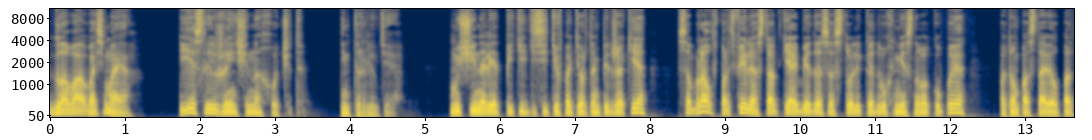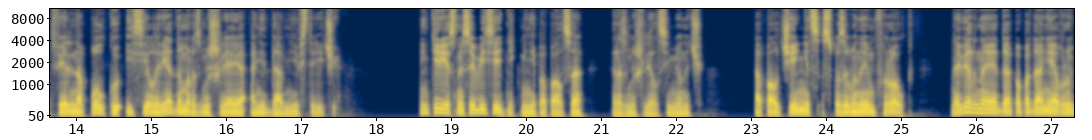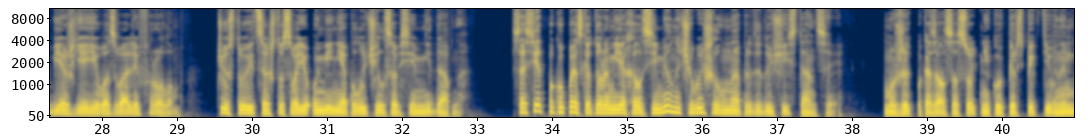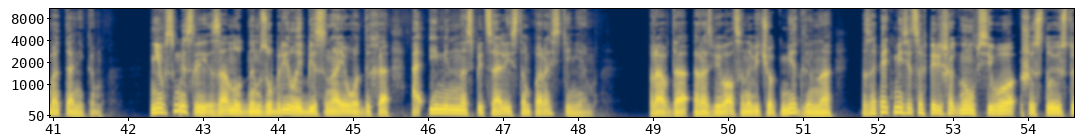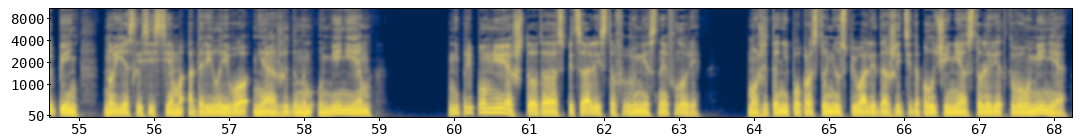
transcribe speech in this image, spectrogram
Глава восьмая. Если женщина хочет. Интерлюдия. Мужчина лет пятидесяти в потертом пиджаке собрал в портфель остатки обеда со столика двухместного купе, потом поставил портфель на полку и сел рядом, размышляя о недавней встрече. «Интересный собеседник мне попался», — размышлял Семенович. «Ополченец с позывным «Фролк». Наверное, до попадания в рубежье его звали Фролом. Чувствуется, что свое умение получил совсем недавно. Сосед по купе, с которым ехал Семенович, вышел на предыдущей станции. Мужик показался сотнику перспективным ботаником. Не в смысле занудным зубрилой без сна и отдыха, а именно специалистом по растениям. Правда, развивался новичок медленно, за пять месяцев перешагнул всего шестую ступень, но если система одарила его неожиданным умением – не припомню я что-то специалистов в местной флоре. Может, они попросту не успевали дожить до получения столь редкого умения?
